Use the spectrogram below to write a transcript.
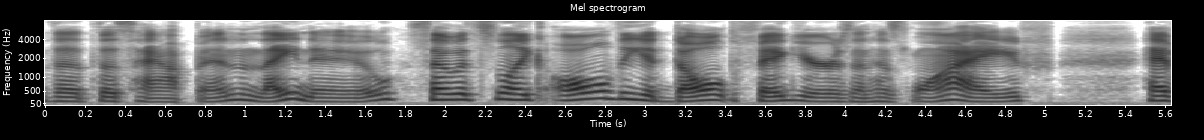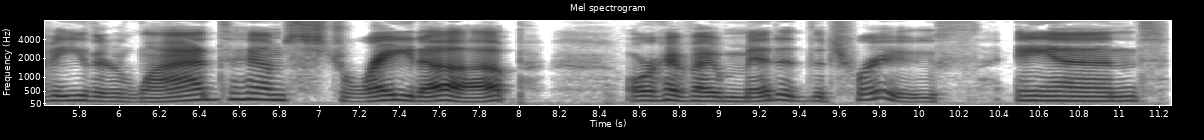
that this happened and they knew so it's like all the adult figures in his life have either lied to him straight up or have omitted the truth and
